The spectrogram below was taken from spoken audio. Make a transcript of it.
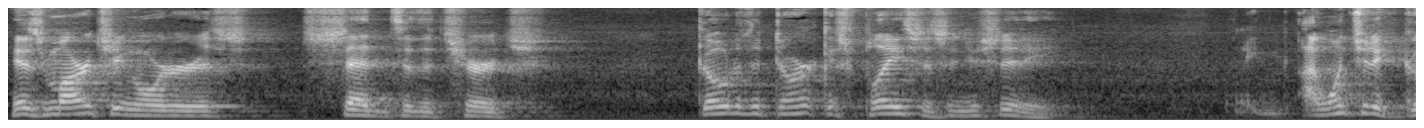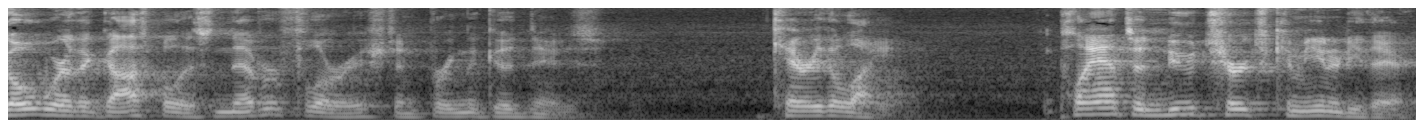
His marching orders said to the church, Go to the darkest places in your city. I want you to go where the gospel has never flourished and bring the good news. Carry the light. Plant a new church community there.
